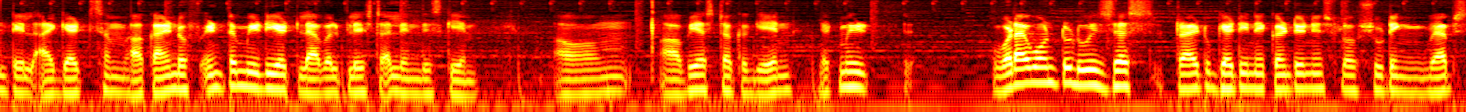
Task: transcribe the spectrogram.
until i get some uh, kind of intermediate level playstyle in this game um uh, we are stuck again. Let me what I want to do is just try to get in a continuous flow of shooting webs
